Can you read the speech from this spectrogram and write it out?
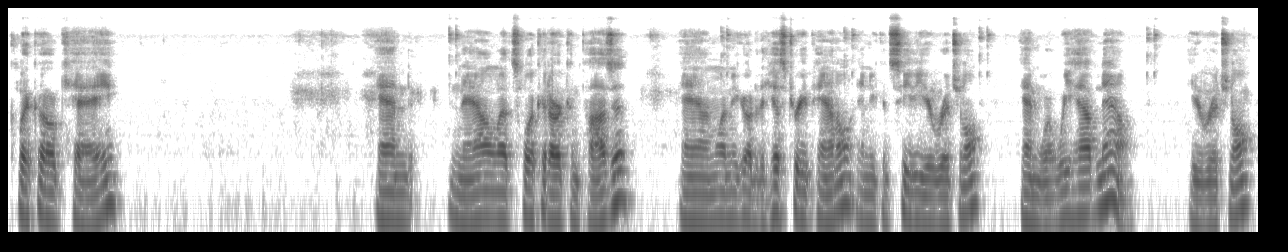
click OK. And now let's look at our composite. And let me go to the history panel and you can see the original and what we have now. The original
